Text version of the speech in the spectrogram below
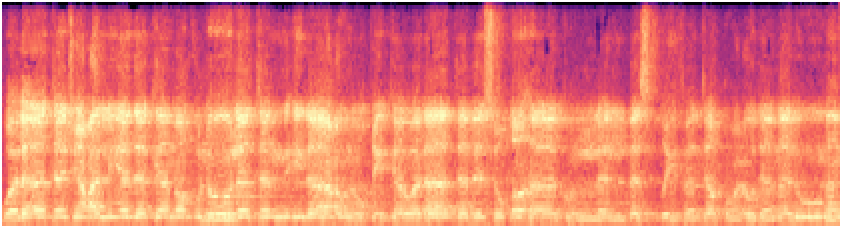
ولا تجعل يدك مغلولة إلى عنقك ولا تبسطها كل البسط فتقعد ملوما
